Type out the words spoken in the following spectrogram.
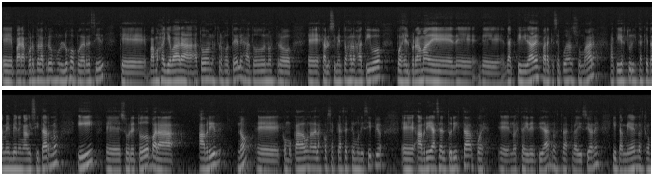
eh, para Puerto La Cruz es un lujo poder decir que vamos a llevar a, todos nuestros hoteles, a todos nuestros establecimientos alojativos, pues el programa de, de, actividades para que se puedan sumar aquellos turistas que también vienen a visitarnos y sobre todo para abrir, ¿no? Eh, como cada una de las cosas que hace este municipio, eh, abrir hacia el turista pues eh, nuestra identidad, nuestras tradiciones y también nuestros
